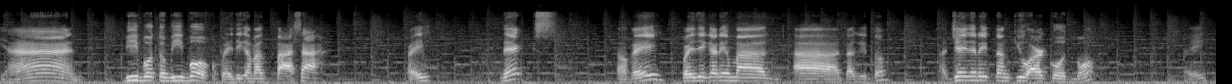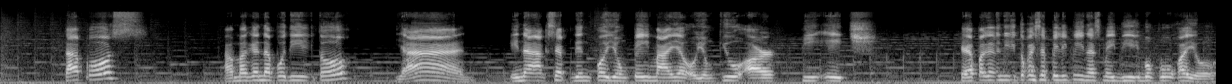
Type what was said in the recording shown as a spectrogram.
yan. Bibo to bibo, pwede ka magpasa. Okay? Next. Okay? Pwede ka rin mag ah, tag ito, ah, generate ng QR code mo. Okay? Tapos, ang maganda po dito, yan. Ina-accept din po yung Paymaya o yung QR PH. Kaya pag nandito kayo sa Pilipinas, may Bibo po kayo,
